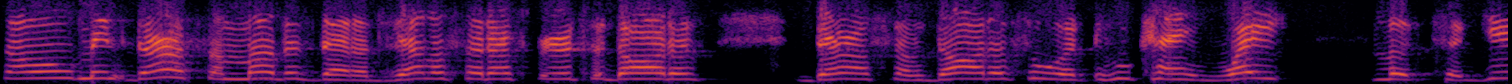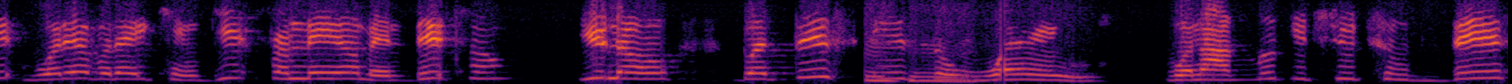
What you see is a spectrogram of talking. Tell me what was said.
so many. There are some mothers that are jealous of their spiritual daughters. There are some daughters who are who can't wait, look to get whatever they can get from them and ditch them. You know, but this mm-hmm. is the mm-hmm. way. When I look at you, to this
